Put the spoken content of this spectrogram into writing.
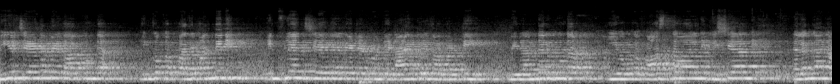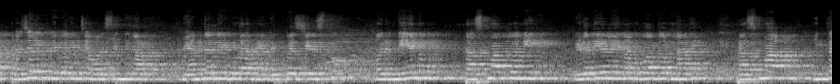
మీరు చేయడమే కాకుండా ఇంకొక పది మందిని ఇన్ఫ్లుయెన్స్ చేయగలిగేటటువంటి నాయకులు కాబట్టి మీరందరూ కూడా ఈ యొక్క వాస్తవాల్ని విషయాల్ని తెలంగాణ ప్రజలకు వివరించవలసిందిగా మీ అందరినీ కూడా నేను రిక్వెస్ట్ చేస్తూ మరి నేను తస్మాతోని విడదీయలేని అనుబంధం ఉన్నది తస్మా ఇంత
